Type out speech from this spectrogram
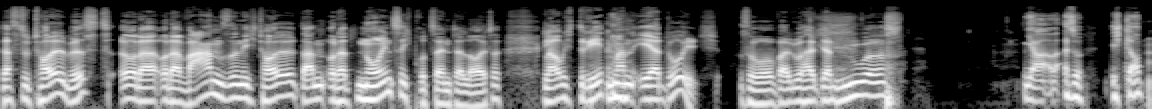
dass du toll bist oder, oder wahnsinnig toll, dann, oder 90 Prozent der Leute, glaube ich, dreht man eher durch. So, weil du halt ja nur, Ja, also ich glaube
